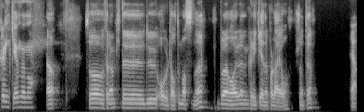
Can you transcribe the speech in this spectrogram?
klink én, det nå. Ja. Så Frank, du, du overtalte massene. For Det var en klink ene for deg òg, skjønte jeg? Ja.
